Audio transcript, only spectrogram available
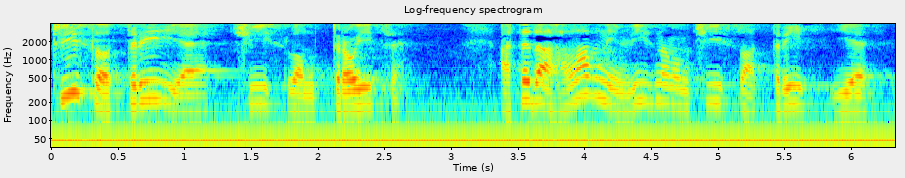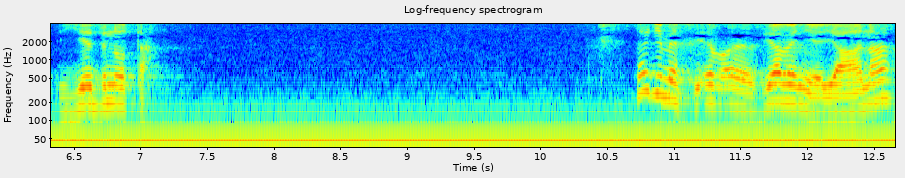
Číslo 3 je číslom trojice. A teda hlavným významom čísla 3 je jednota. Nájdeme si zjavenie Jána,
